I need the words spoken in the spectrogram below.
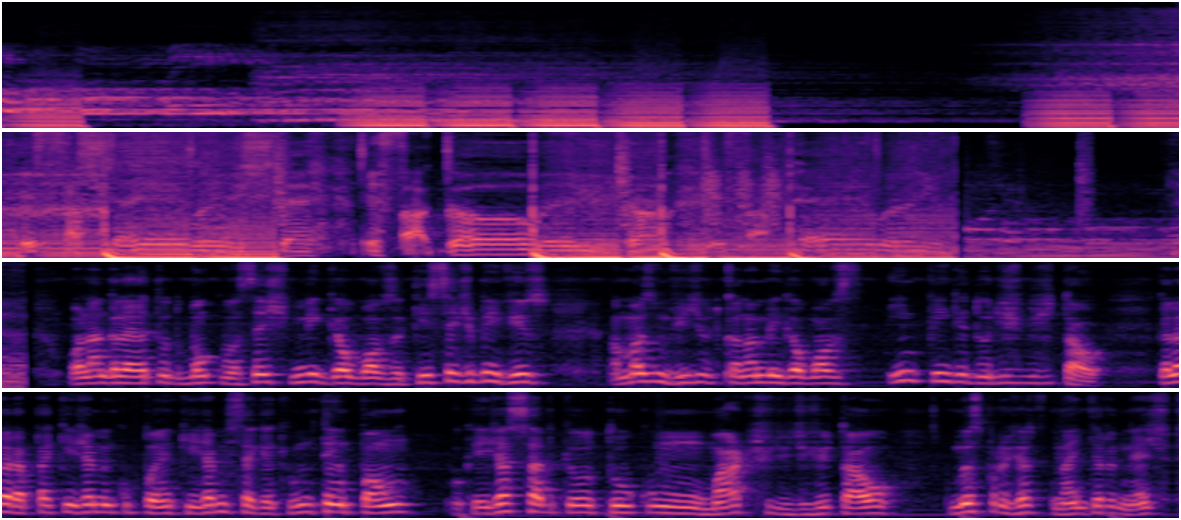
If I stay, will you stay? If I go, will you go? If I pay, will you Olá galera, tudo bom com vocês? Miguel Alves aqui, sejam bem-vindos a mais um vídeo do canal Miguel Alves Empreendedorismo Digital. Galera, para quem já me acompanha aqui, já me segue aqui um tempão, ok? Já sabe que eu tô com marketing digital, com meus projetos na internet,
